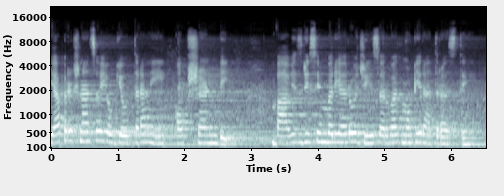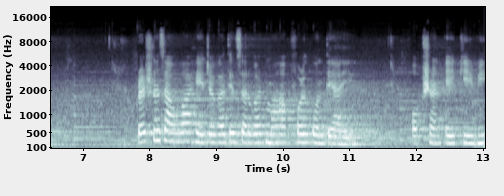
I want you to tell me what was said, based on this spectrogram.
या प्रश्नाचं योग्य उत्तर आहे ऑप्शन डी बावीस डिसेंबर या रोजी सर्वात मोठी रात्र असते. प्रश्न सहावा आहे जगातील सर्वात महाग फळ कोणते आहे? ऑप्शन ए किवी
